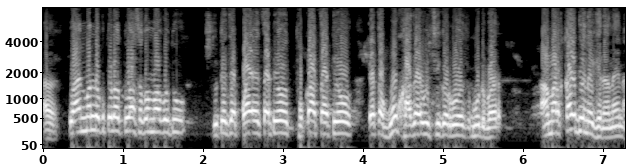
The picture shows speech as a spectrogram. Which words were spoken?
तू आम्ही म्हणलो का तुला तू असं का मागू तू? तू त्याच्या पायाचा ठेव थुकाचा ठेव त्याचा गुख हजार उशी कर रोज मुठभर. आम्हाला काय देणं घेणं नाही ना?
